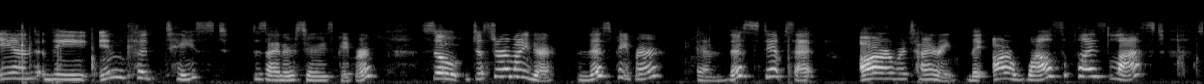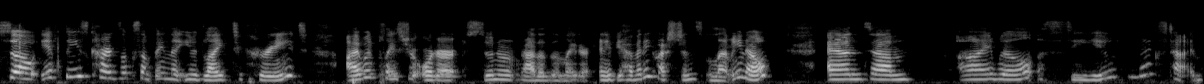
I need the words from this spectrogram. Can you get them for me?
and the In Good Taste Designer Series paper. So just a reminder, this paper and this stamp set are retiring. They are while supplies last. So if these cards look something that you'd like to create, I would place your order sooner rather than later. And if you have any questions, let me know. And um, I will see you next time.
